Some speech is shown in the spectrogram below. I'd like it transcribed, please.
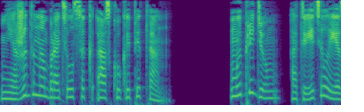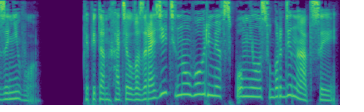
Неожиданно обратился к Аску капитан. «Мы придем», — ответила я за него. Капитан хотел возразить, но вовремя вспомнил о субординации,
